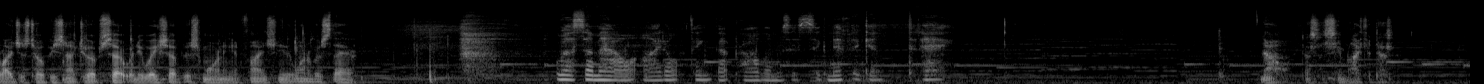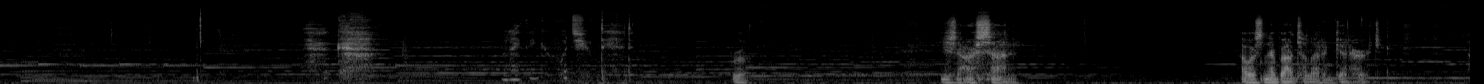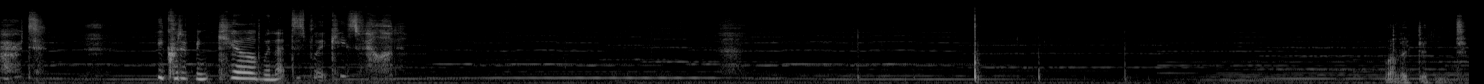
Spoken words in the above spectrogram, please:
Well, I just hope he's not too upset when he wakes up this morning and finds neither one of us there. Well, somehow, I don't think that problem's as significant today. No, it doesn't seem like it, does it? Eric, when I think of what you did, Brooke, he's our son. I wasn't about to let him get hurt. Could have been killed when that display case fell on him. Well, it didn't.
